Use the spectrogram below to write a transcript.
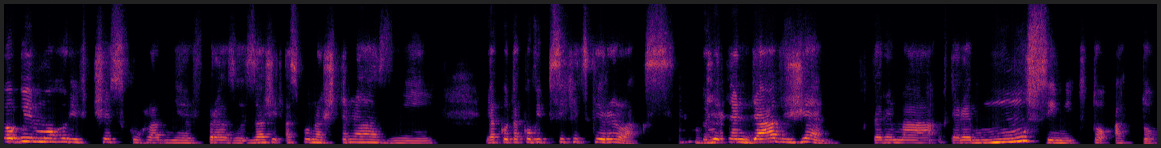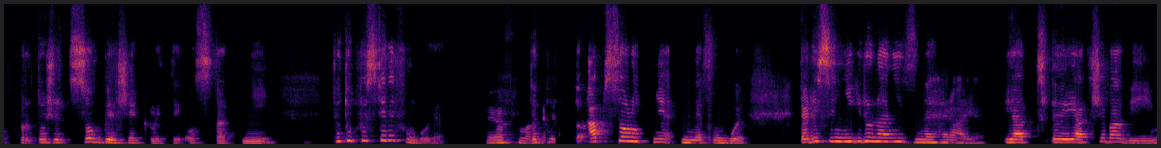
To by mohli v Česku, hlavně v Praze, zažít aspoň na 14 dní, jako takový psychický relax. Mhm. Protože ten dáv žen, které, má, které musí mít to a to, protože co by řekli ty ostatní, to tu prostě nefunguje. Jasné. To, to absolutně nefunguje. Tady si nikdo na nic nehraje. Já, já třeba vím,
